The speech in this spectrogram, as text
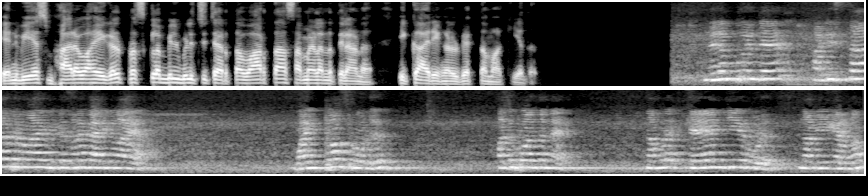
എൻ വി എസ് ഭാരവാഹികൾ പ്രസ് ക്ലബിൽ വിളിച്ചു ചേർത്ത വാർത്താ സമ്മേളനത്തിലാണ് ഇക്കാര്യങ്ങൾ വ്യക്തമാക്കിയത്. നിലമ്പൂരിന്റെ അടിസ്ഥാനപരമായ വികസന കാര്യങ്ങളായ ബൈപ്പാസ് റോഡ് അതുപോലെ തന്നെ നമ്മുടെ കെ എൻ ജി റോഡ് നവീകരണം.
